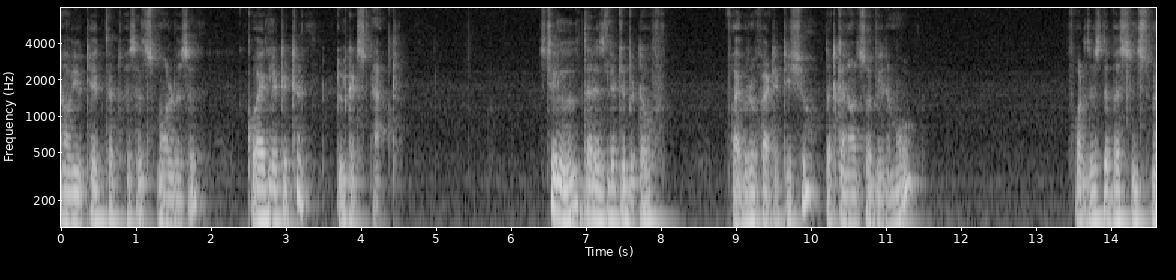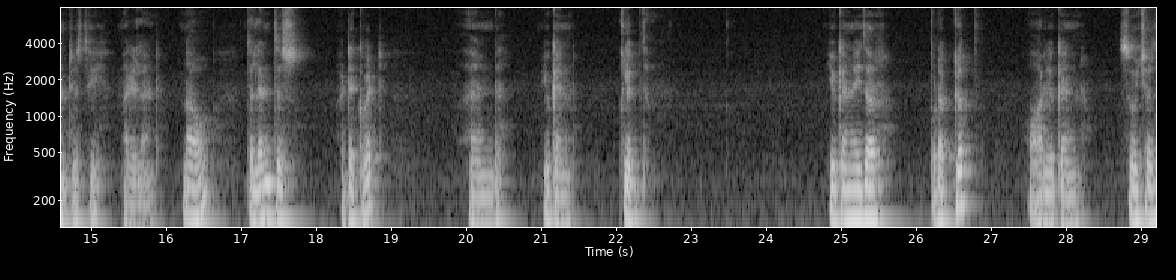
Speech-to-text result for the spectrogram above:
Now you take that vessel, small vessel, coagulate it, it will get snapped. Still, there is little bit of fibrofatty tissue that can also be removed. For this, the best instrument is the Maryland. Now, the length is adequate and you can clip them. You can either put a clip or you can suture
